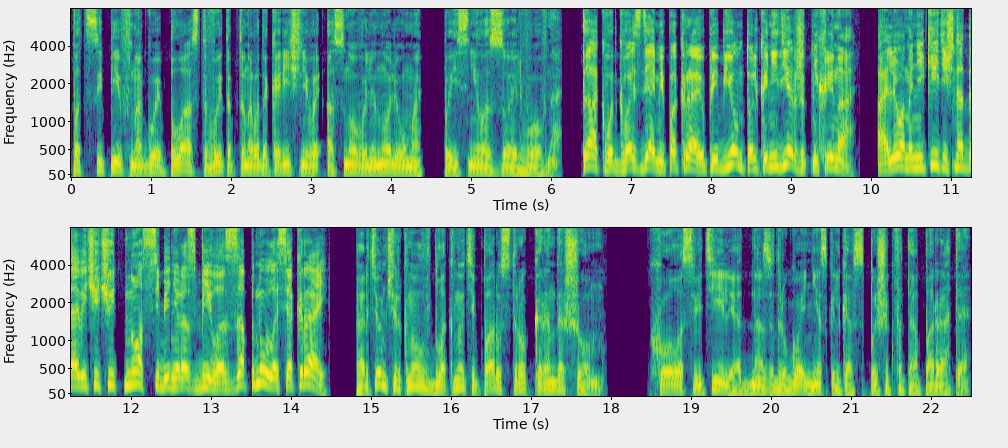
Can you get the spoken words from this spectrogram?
Подцепив ногой пласт вытоптанного до коричневой основы линолеума, пояснила Зоя Львовна. «Так вот гвоздями по краю прибьем, только не держит ни хрена. Алена Никитична давеча чуть нос себе не разбила, запнулась о край». Артем черкнул в блокноте пару строк карандашом. Холл осветили одна за другой несколько вспышек фотоаппарата.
